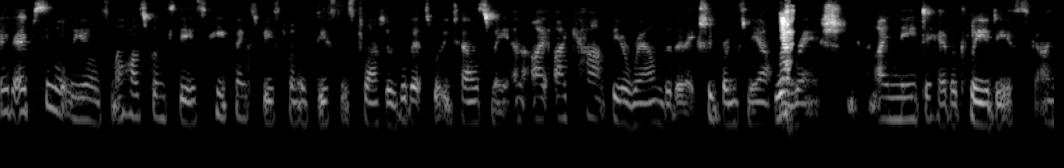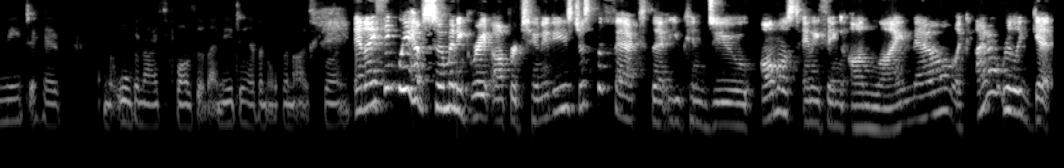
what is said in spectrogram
It absolutely is. My husband's desk, he thinks best when his desk is cluttered. Well, that's what he tells me. And I, I can't be around it. It actually brings me out yeah. a rash. I need to have a clear desk. I need to have an organized closet. I need to have an organized room. And I think we have so many great opportunities. Just the fact that you can do almost anything online now. Like I don't really get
